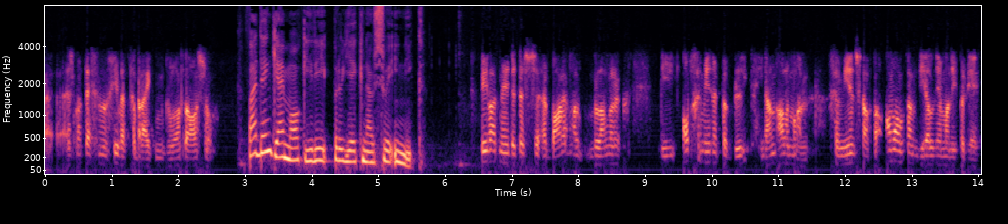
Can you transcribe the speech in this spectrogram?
uh is maar tegnologie wat gebruik moet word daarso. Wat dink jy maak hierdie projek nou so uniek? Wie wat nee, dit is uh, baie belangrik die algemene publiek, Jan Alleman, gemeenskappe almal kan deelneem aan die projek.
